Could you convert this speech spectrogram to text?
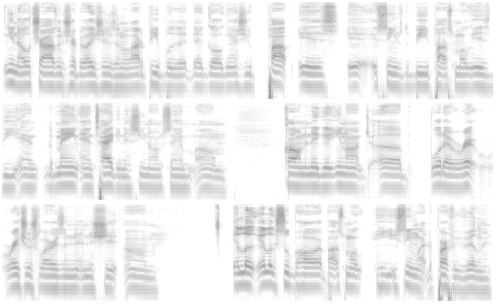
you know trials and tribulations and a lot of people that, that go against you. Pop is it, it seems to be Pop Smoke is the and the main antagonist. You know what I'm saying? Um, calling a nigga you know uh whatever racial slurs and, and the shit. Um it looked it looked super hard. Pop Smoke, he seemed like the perfect villain.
